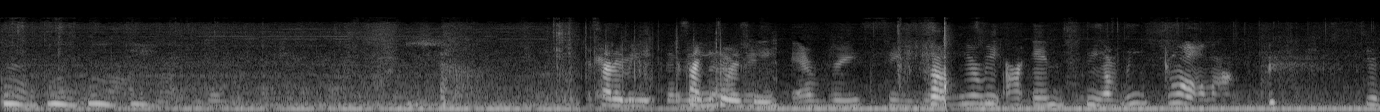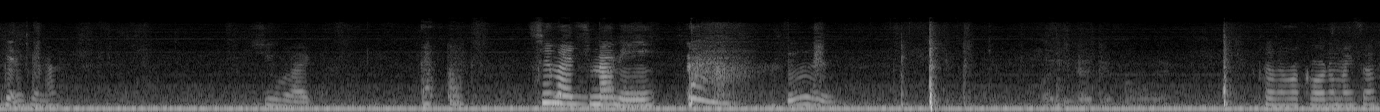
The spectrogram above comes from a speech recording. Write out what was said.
Come on, come on, come on, come on. It's gotta be, it's how YouTubers be. Every single. So here we are in the arena. You're getting dinner. She was like, Too much money. good. What you had your phone Cause I'm recording myself.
